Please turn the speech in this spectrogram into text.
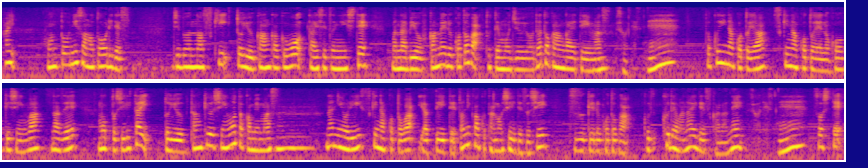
はい本当にその通りです自分の好きという感覚を大切にして学びを深めることがとても重要だと考えています、うんそうですね。得意なことや好きなことへの好奇心はなぜもっと知りたいという探求心を高めます、うん。何より好きなことはやっていてとにかく楽しいですし続けることが苦苦ではないですからね。そうですね。そして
